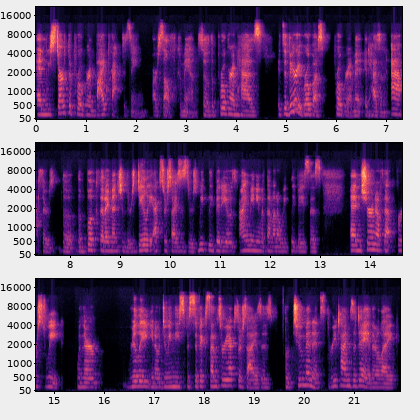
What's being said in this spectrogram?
and we start the program by practicing our self command so the program has it's a very robust program. It, it has an app. There's the the book that i mentioned. There's daily exercises. There's weekly videos. I'm meeting with them on a weekly basis. And sure enough that first week when they're really you know doing these specific sensory exercises for two minutes three times a day they're like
